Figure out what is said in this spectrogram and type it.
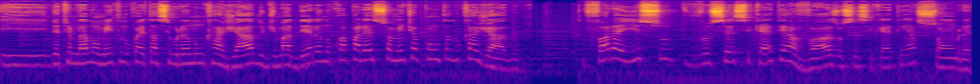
e determinado momento no qual ele está segurando um cajado de madeira no qual aparece somente a ponta do cajado. Fora isso, você sequer tem a voz, você sequer tem a sombra.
